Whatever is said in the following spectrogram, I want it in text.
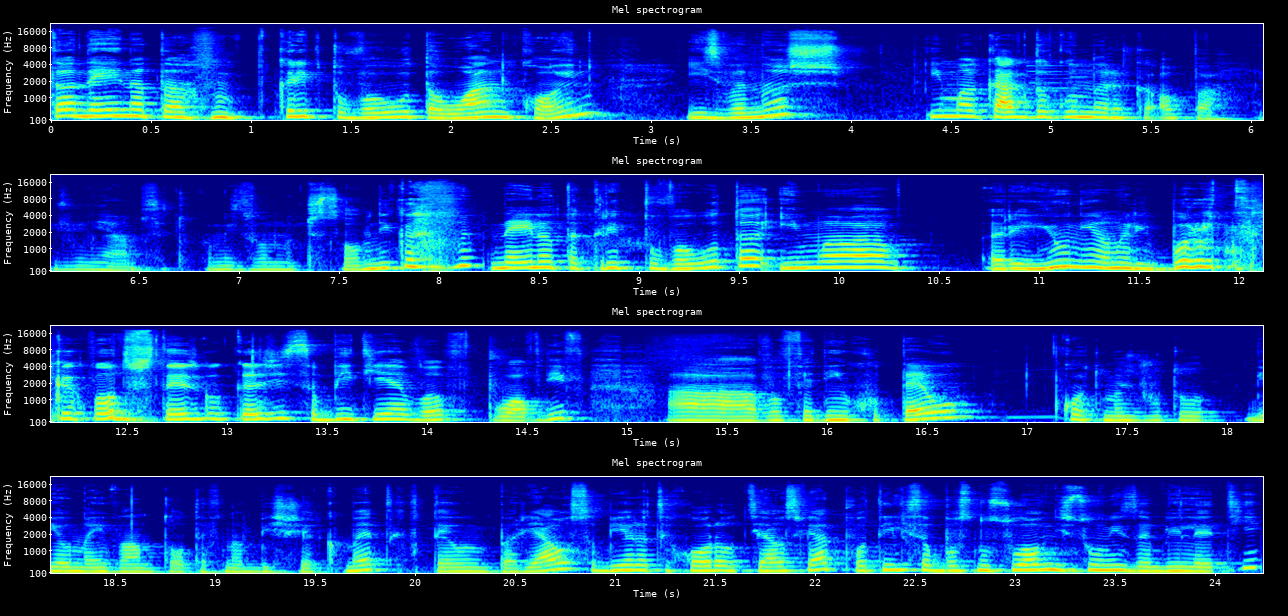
Та нейната криптовалута OneCoin изведнъж има как да го нарека. Опа, извинявам се, тук ми извън на часовника. Нейната криптовалута има Reunion Rebirth, каквото ще го кажи, събитие в Пловдив, а, в един хотел, който между другото бил на Иван Тотев, на бившия кмет, хотел Империал. Събират се хора от цял свят, платили са баснословни суми за билети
